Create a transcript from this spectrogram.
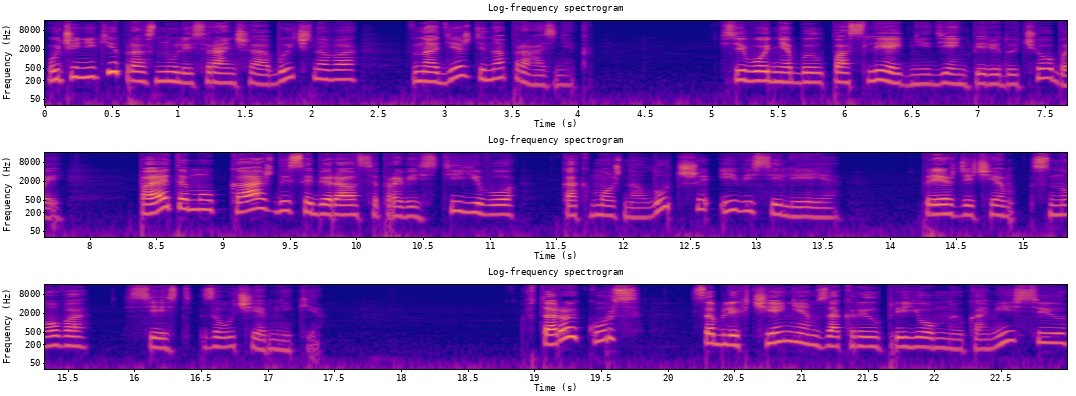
Ученики проснулись раньше обычного в надежде на праздник. Сегодня был последний день перед учебой, поэтому каждый собирался провести его как можно лучше и веселее, прежде чем снова сесть за учебники. Второй курс с облегчением закрыл приемную комиссию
